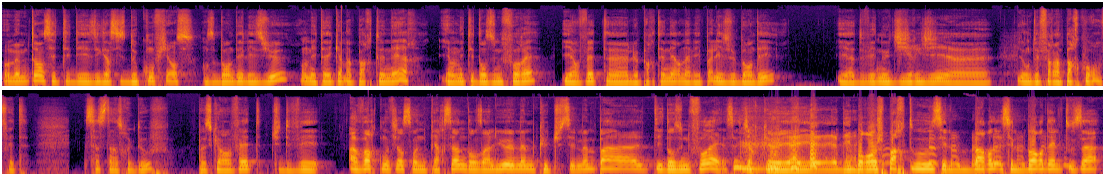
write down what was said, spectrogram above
En même temps, c'était des exercices de confiance. On se bandait les yeux, on était avec un partenaire et on était dans une forêt. Et en fait, euh, le partenaire n'avait pas les yeux bandés et elle devait nous diriger. euh, et on devait faire un parcours en fait. Ça, c'était un truc de ouf. Parce qu'en fait, tu devais avoir confiance en une personne dans un lieu même que tu sais même pas, t'es dans une forêt. C'est-à-dire qu'il y, y a des branches partout, c'est le, le bordel, tout ça.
